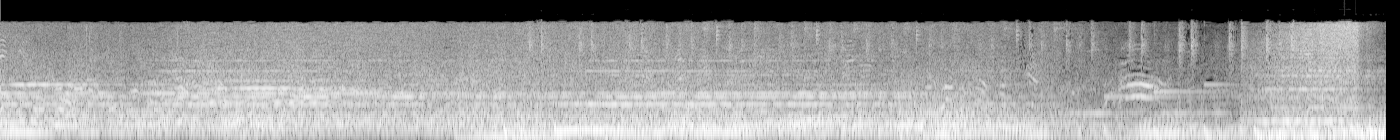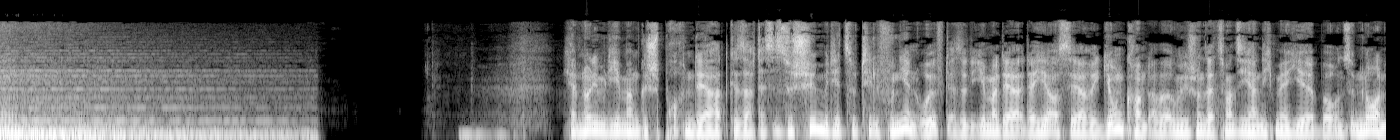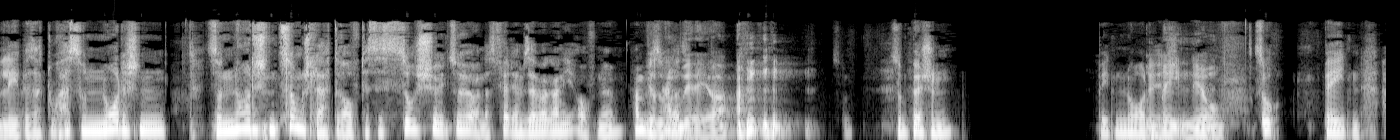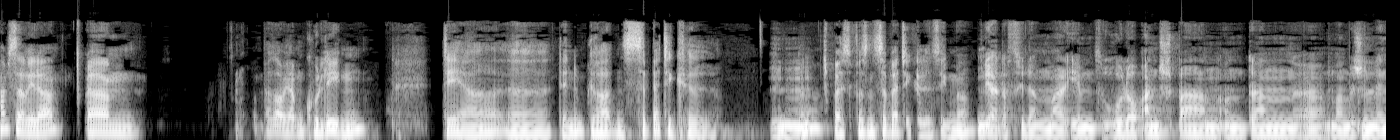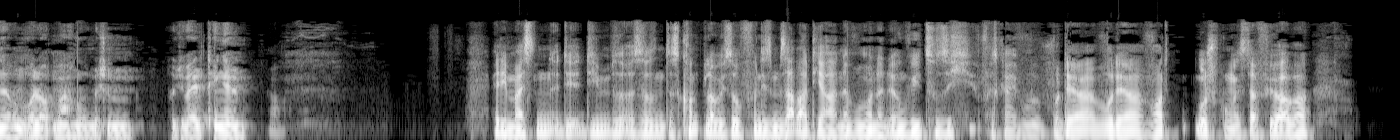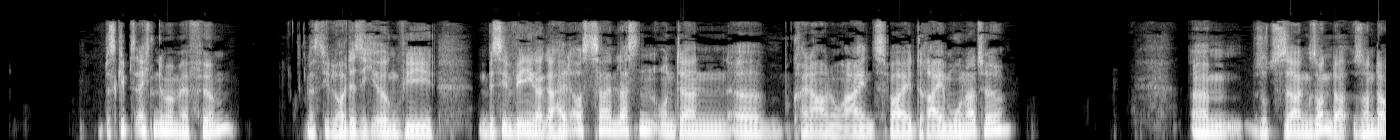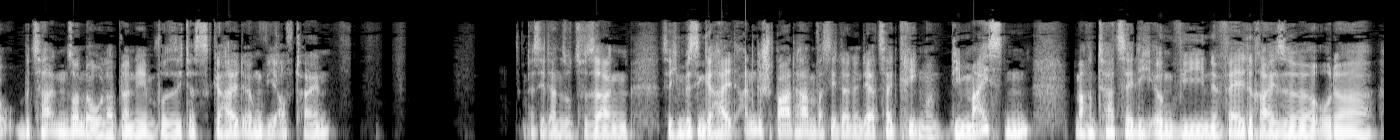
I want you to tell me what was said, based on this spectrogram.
Ich habe neulich mit jemandem gesprochen, der hat gesagt, das ist so schön mit dir zu telefonieren, Ulf. Also jemand, der, der hier aus der Region kommt, aber irgendwie schon seit 20 Jahren nicht mehr hier bei uns im Norden lebt. Er sagt, du hast so einen nordischen, so einen nordischen Zungenschlag drauf. Das ist so schön zu hören. Das fällt einem selber gar nicht auf, ne? Haben wir sowas? Haben wir, ja. So ein bisschen. Beten nordisch. Bacon, jo. So, Baiten. Hamsterräder. Ähm, pass auf, ich habe einen Kollegen, der, äh, der nimmt gerade ein Sabbatical. Mhm. Weißt du, was ein Sabbatical ist, Ingmar? Ja, dass sie dann mal eben so Urlaub ansparen und dann äh, mal ein bisschen längeren Urlaub machen, so ein bisschen durch die Welt tingeln. Ja, die meisten, die, die, so, das kommt, glaube ich, so von diesem Sabbatjahr, ne, wo man dann irgendwie zu sich, ich weiß gar nicht, wo, wo der, wo der Wortursprung ist dafür, aber es gibt echt immer mehr Firmen, dass die Leute sich irgendwie ein bisschen weniger Gehalt auszahlen lassen und dann, äh, keine Ahnung, ein, zwei, drei Monate ähm, sozusagen Sonder, Sonder, bezahlten Sonderurlaub dann nehmen, wo sie sich das Gehalt irgendwie aufteilen. Dass sie dann sozusagen sich ein bisschen Gehalt angespart haben, was sie dann in der Zeit kriegen. Und die meisten machen tatsächlich irgendwie eine Weltreise oder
